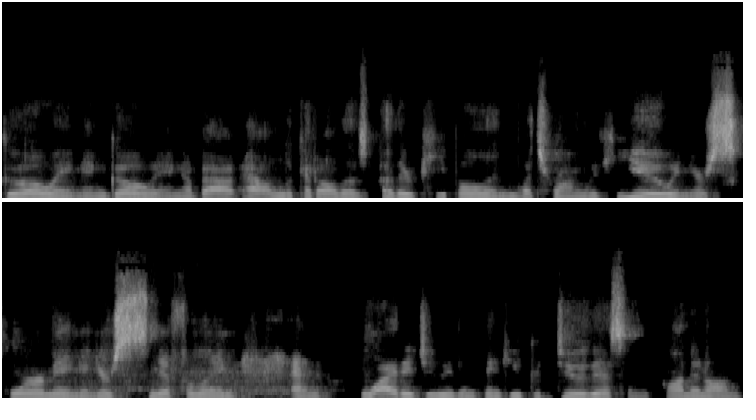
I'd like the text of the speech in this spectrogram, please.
going and going about how look at all those other people and what's wrong with you, and you're squirming and you're sniffling, and why did you even think you could do this, and on and on.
